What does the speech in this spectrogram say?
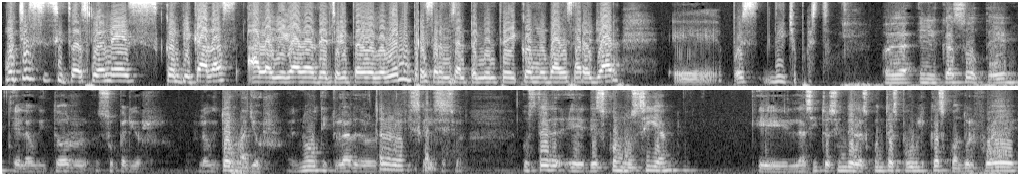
muchas situaciones complicadas a la llegada del secretario de gobierno, pero estaremos al pendiente de cómo va a desarrollar eh, pues dicho puesto. Oiga, en el caso del el auditor superior, el auditor mayor, el nuevo titular de la fiscalización, ¿usted desconocía la situación de las cuentas públicas cuando él fue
